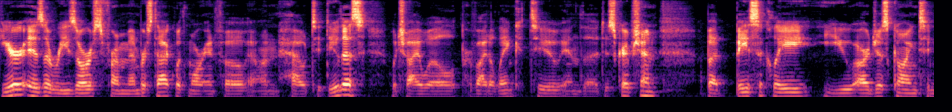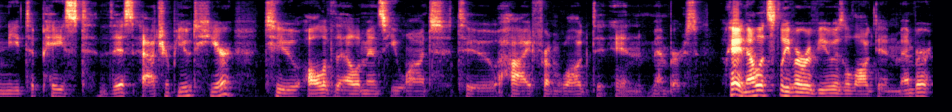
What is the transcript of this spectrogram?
Here is a resource from MemberStack with more info on how to do this, which I will provide a link to in the description. But basically, you are just going to need to paste this attribute here to all of the elements you want to hide from logged in members. Okay, now let's leave a review as a logged in member.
